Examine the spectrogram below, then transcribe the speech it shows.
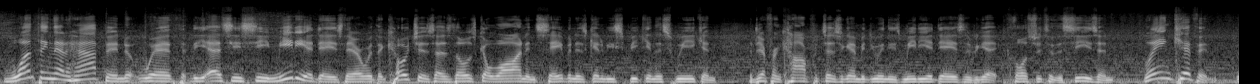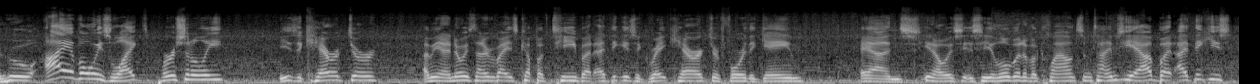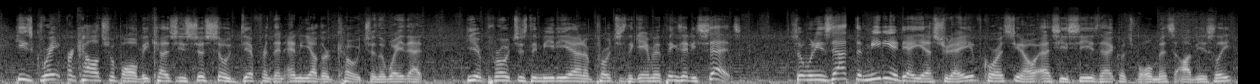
one thing that happened with the SEC media days there with the coaches as those go on, and Saban is going to be speaking this week, and the different conferences are going to be doing these media days as we get closer to the season. Lane Kiffin, who I have always liked personally, he's a character. I mean, I know he's not everybody's cup of tea, but I think he's a great character for the game. And you know, is, is he a little bit of a clown sometimes? Yeah, but I think he's he's great for college football because he's just so different than any other coach in the way that he approaches the media and approaches the game and the things that he says. So when he's at the media day yesterday, of course, you know, SEC is the head coach of Ole Miss, obviously.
